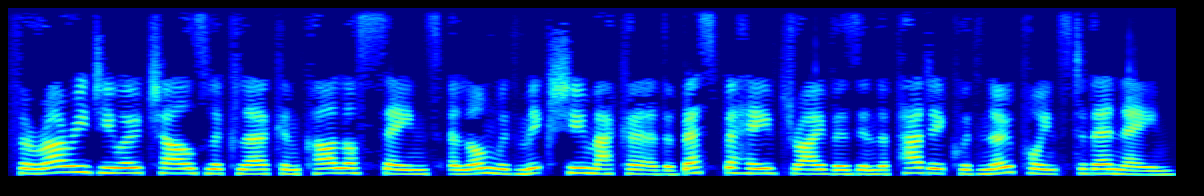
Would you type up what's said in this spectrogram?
Ferrari duo Charles Leclerc and Carlos Sainz, along with Mick Schumacher are the best-behaved drivers in the paddock with no points to their name.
